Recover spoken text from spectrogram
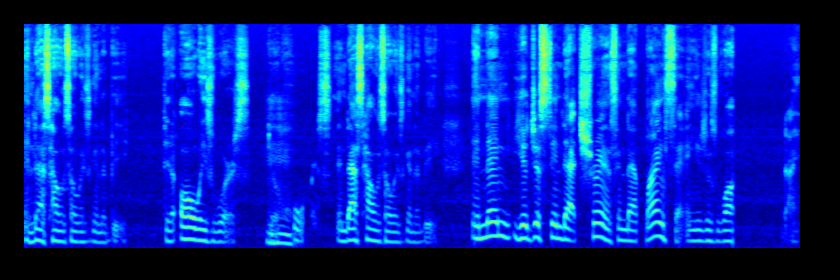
and that's how it's always gonna be. They're always worse. They're Mhm. whores, and that's how it's always gonna be. And then you're just in that trance, in that mindset, and you just walk. Like,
